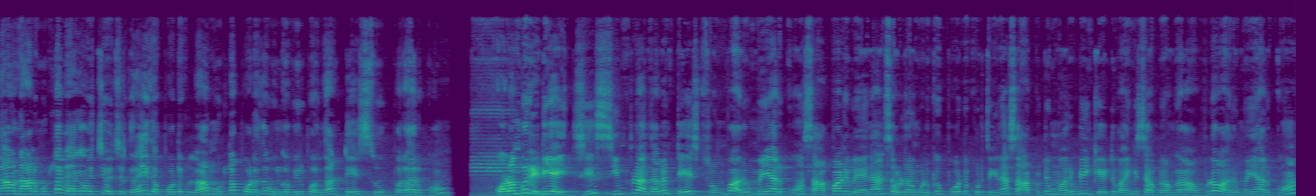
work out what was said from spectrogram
நான் நாலு முட்டை வேக வச்சு வச்சுருக்கிறேன். இதை போட்டுக்கலாம். முட்டை போடுறது உங்கள் விருப்பம் தான். டேஸ்ட் சூப்பராக இருக்கும். குழம்பு ரெடி ஆயிடுச்சு. சிம்பிளாக இருந்தாலும் டேஸ்ட் ரொம்ப அருமையாக இருக்கும். சாப்பாடு வேணான்னு சொல்கிறவங்களுக்கு போட்டு கொடுத்தீங்கன்னா சாப்பிட்டுட்டு மறுபடியும் கேட்டு வாங்கி சாப்பிடுவாங்க. அவ்வளோ அருமையாக இருக்கும்.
